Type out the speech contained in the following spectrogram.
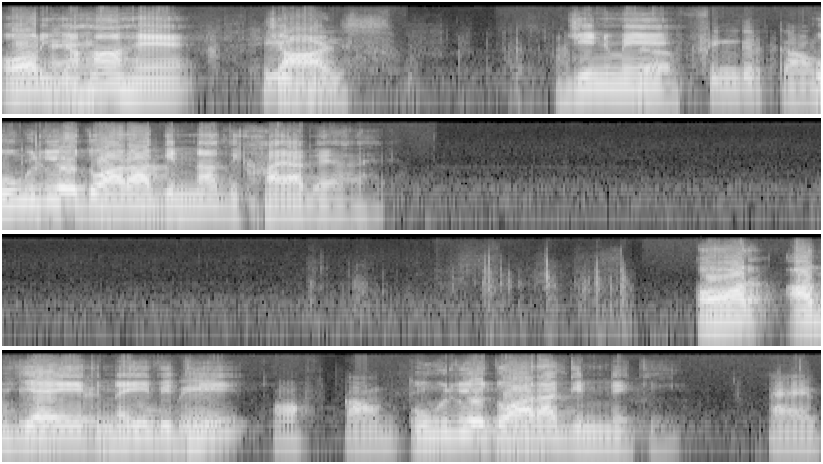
और यहाँ है चार्ट जिनमें उंगलियों द्वारा गिनना दिखाया गया है। और अब यह एक नई विधि उंगलियों द्वारा गिनने की। एंड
